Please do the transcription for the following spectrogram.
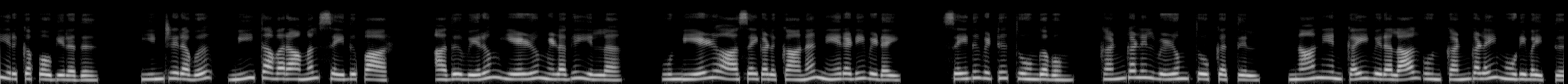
இருக்கப் போகிறது. இன்றிரவு நீ தவறாமல் செய்து பார். அது வெறும் ஏழு மிளகு இல்ல. உன் ஏழு ஆசைகளுக்கான நேரடி விடை. செய்துவிட்டு தூங்கவும். கண்களில் விழும் தூக்கத்தில் நான் என் கை விரலால் உன் கண்களை மூடிவைத்து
